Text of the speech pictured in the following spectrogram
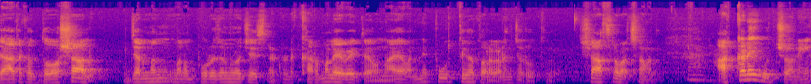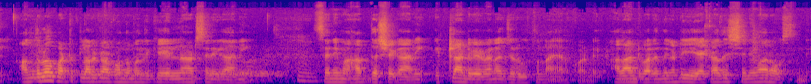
జాతక దోషాలు జన్మం మనం పూర్వజన్మలో చేసినటువంటి కర్మలు ఏవైతే ఉన్నాయో అవన్నీ పూర్తిగా తొలగడం జరుగుతుంది. శాస్త్రవచనం అది. అక్కడే కూర్చొని అందులో పర్టికులర్గా కొంతమందికి ఏలినాడు శని కానీ శని మహర్దశ కానీ ఇట్లాంటివి ఏమైనా జరుగుతున్నాయి అనుకోండి అలాంటి వారు ఎందుకంటే ఏకాదశి శనివారం వస్తుంది.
